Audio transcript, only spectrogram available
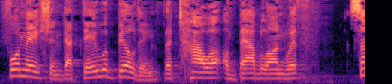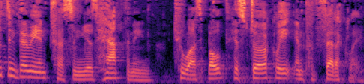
formation that they were building the Tower of Babylon with? Something very interesting is happening to us both historically and prophetically.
